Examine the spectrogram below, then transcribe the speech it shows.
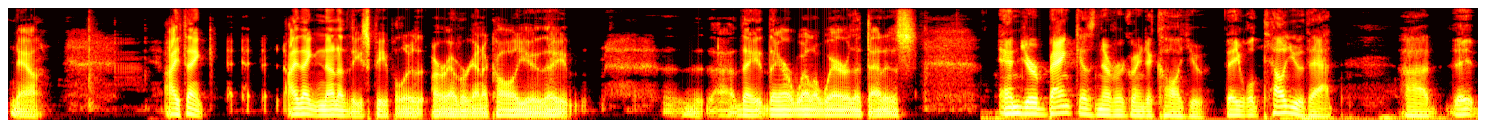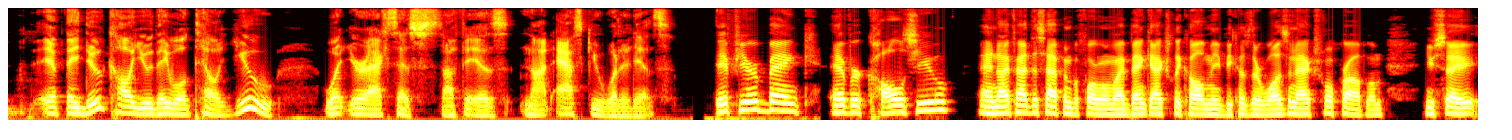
Yeah. I think I think none of these people are, are ever going to call you. They uh, they they are well aware that that is And your bank is never going to call you. They will tell you that. Uh, they, if they do call you, they will tell you what your access stuff is, not ask you what it is. If your bank ever calls you, and I've had this happen before when my bank actually called me because there was an actual problem, you say,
